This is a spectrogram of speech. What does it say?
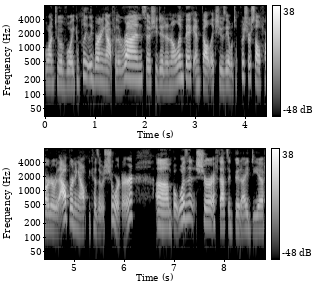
want to avoid completely burning out for the run. So she did an Olympic and felt like she was able to push herself harder without burning out because it was shorter. Um, but wasn't sure if that's a good idea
